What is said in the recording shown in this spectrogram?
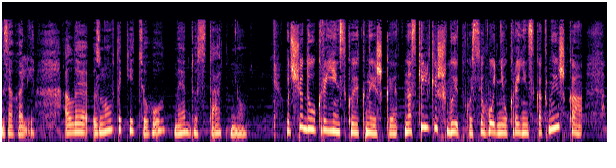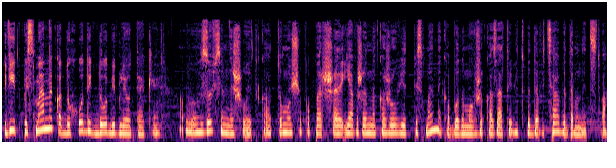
взагалі. Але знов таки цього недостатньо. От щодо української книжки, наскільки швидко сьогодні українська книжка від письменника доходить до бібліотеки? Зовсім не швидко, тому що, по-перше, я вже не кажу від письменника, будемо вже казати від видавця видавництва.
